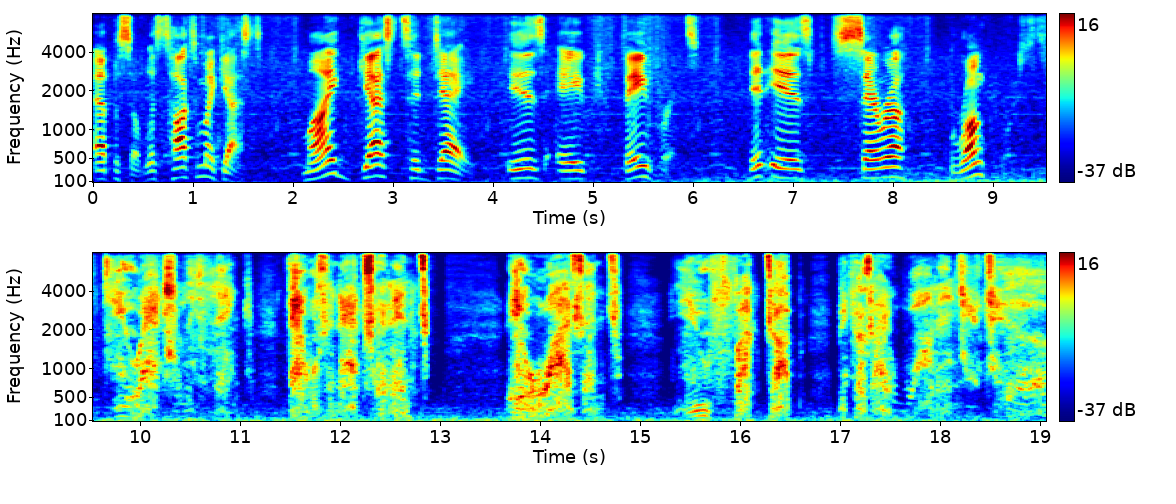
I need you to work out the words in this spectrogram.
episode. Let's talk to my guest. My guest today is a favorite. It is Sarah Brunkhorst. Do you actually think that was an accident? It wasn't. You fucked up because I wanted you to.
